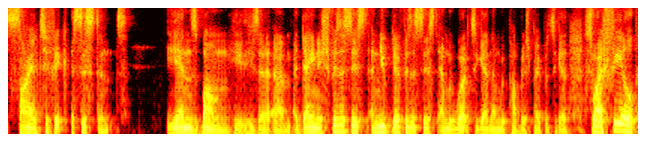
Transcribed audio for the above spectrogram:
scientific assistant, Jens Bang. He, he's a, um, a, Danish physicist, a nuclear physicist, and we work together and we publish papers together. So I feel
